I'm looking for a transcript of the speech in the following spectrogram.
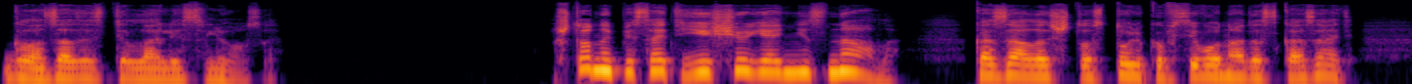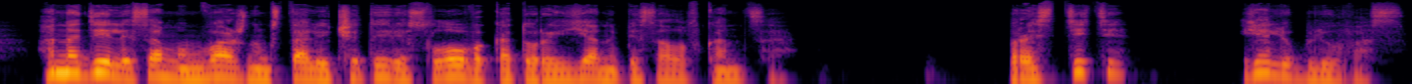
Глаза застилали слезы. Что написать еще я не знала. Казалось, что столько всего надо сказать, а на деле самым важным стали четыре слова, которые я написала в конце. «Простите, я люблю вас».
